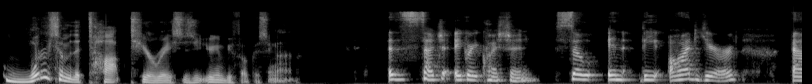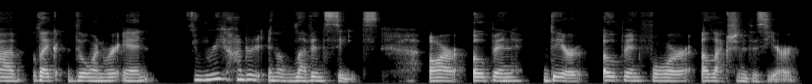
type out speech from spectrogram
What are some of the top tier races that you're going to be focusing on? It's such a great question. So, in the odd year, uh, like the one we're in, 311 seats are open. They're open for election this year.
